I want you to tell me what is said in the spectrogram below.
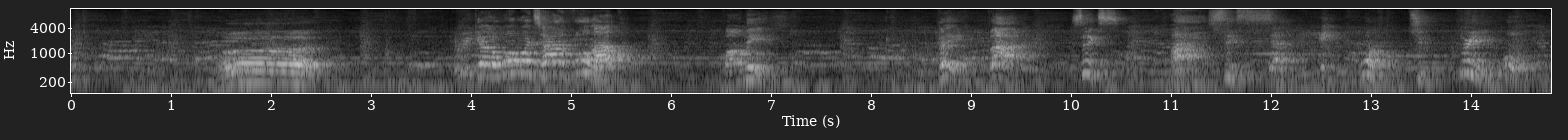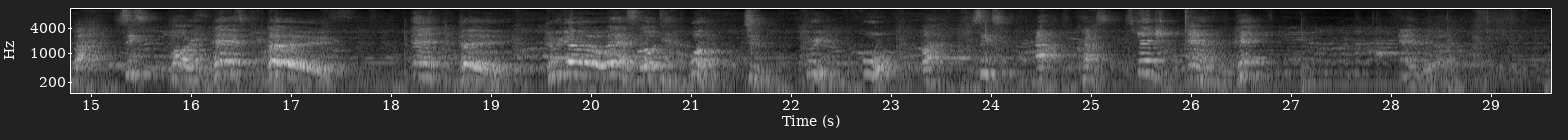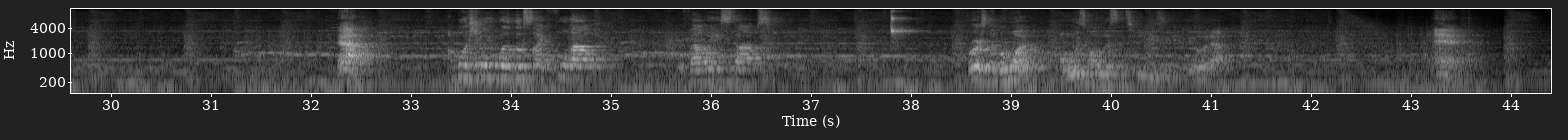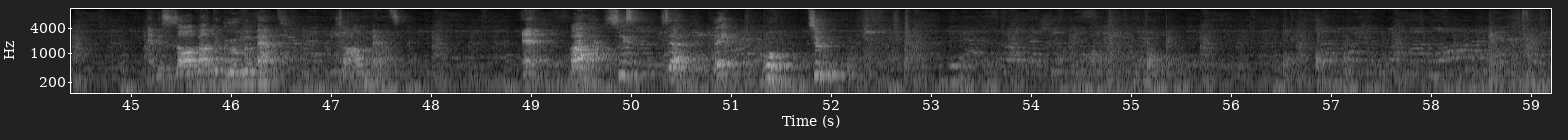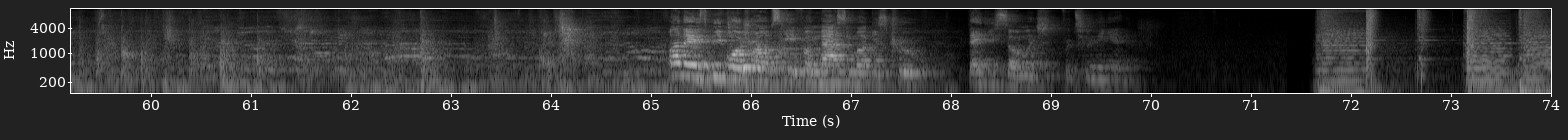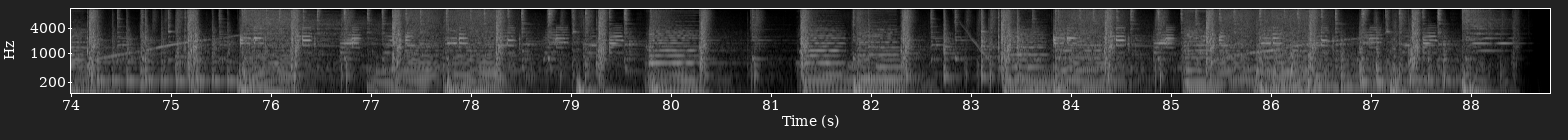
any stops. First, number one, always want to listen to the music and feel it out. And, and this is all about the groove and bounce. So I'm bouncing. And five, six, seven, eight, one, two. My name is B-Boy Dronski from Massive Monkees crew. Thank you so much for tuning in.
